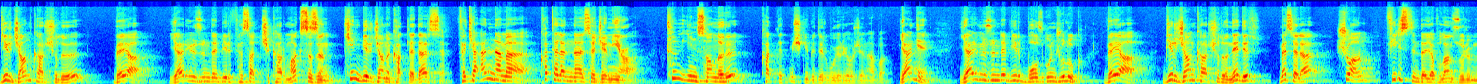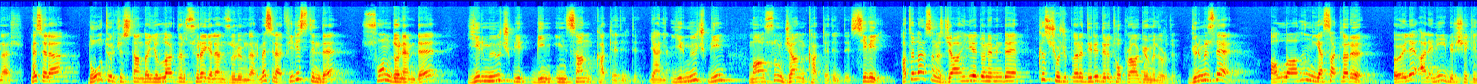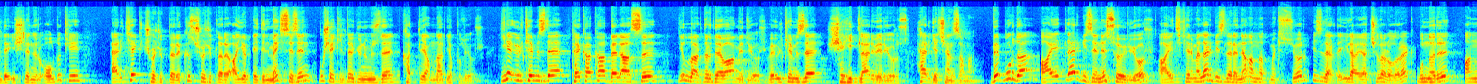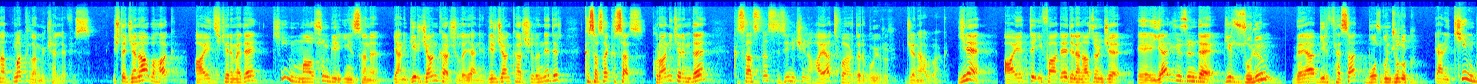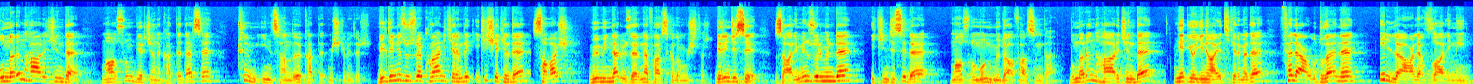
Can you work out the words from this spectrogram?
bir can karşılığı veya yeryüzünde bir fesat çıkarmaksızın kim bir canı katlederse feke enneme katelen nase cemia tüm insanları katletmiş gibidir buyuruyor Cenab-ı Hak. Yani yeryüzünde bir bozgunculuk veya bir can karşılığı nedir? Mesela şu an Filistin'de yapılan zulümler. Mesela Doğu Türkistan'da yıllardır süre gelen zulümler. Mesela Filistin'de son dönemde 23 bir- bin insan katledildi. Yani 23 bin masum can katledildi. Sivil. Hatırlarsanız cahiliye döneminde kız çocukları diri diri toprağa gömülürdü. Günümüzde Allah'ın yasakları öyle aleni bir şekilde işlenir oldu ki erkek çocukları, kız çocukları ayırt edilmeksizin bu şekilde günümüzde katliamlar yapılıyor. Yine ülkemizde PKK belası yıllardır devam ediyor ve ülkemizde şehitler veriyoruz her geçen zaman. Ve burada ayetler bize ne söylüyor? Ayet-i kerimeler bizlere ne anlatmak istiyor? Bizler de ilahiyatçılar olarak bunları anlatmakla mükellefiz. İşte Cenab-ı Hak ayet-i kerimede kim masum bir insanı yani bir can karşılığı yani bir can karşılığı nedir? Kısasa kısas. Kur'an-ı Kerim'de kısasta sizin için hayat vardır buyurur Cenab-ı Hak. Yine ayette ifade edilen az önce e, yeryüzünde bir zulüm veya bir fesat, bozgunculuk. Yani kim bunların haricinde masum bir canı katlederse tüm insanlığı katletmiş gibidir. Bildiğiniz üzere Kur'an-ı Kerim'de iki şekilde savaş müminler üzerine farz kılınmıştır. Birincisi zalimin zulmünde, ikincisi de mazlumun müdafasında. Bunların haricinde Ne diyor yine ayet-i kerimede? فَلَا عُدْوَانَ اِلَّا عَلَى الظَّالِمِينَ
